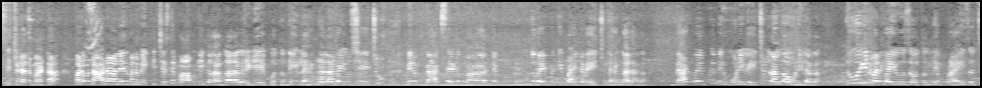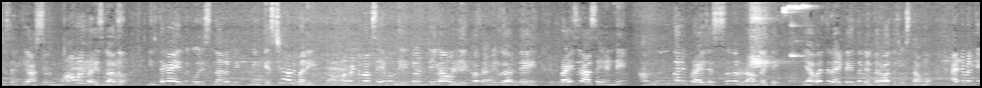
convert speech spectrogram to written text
స్టిచ్డ్ అనమాట మనం నాడా అనేది మనం ఎక్కిచ్చేస్తే పాపకి ఇంకా లంగా లాగా రెడీ అయిపోతుంది. లెహంగా లాగా యూజ్ చేయొచ్చు. మీరు బ్యాక్ సైడ్ అంటే ముందు వైపుకి బయట వేయచ్చు లెహంగా లాగా. బ్యాక్ వైపుకి మీరు ఓణి వేయచ్చు లంగా ఓణి లాగా. టూ ఇన్ వన్గా యూజ్ అవుతుంది. ప్రైస్ వచ్చేసరికి అసలు మామూలు ప్రైస్ కాదు. ఇంతగా ఎందుకు ఊరిస్తున్నారో మీకు మీరు గెస్ట్ చేయాలి మరి. కమెంట్ బాక్స్ ఏముంది? ఎంటీగా ఉంది. మీరు అంటే ప్రైజ్ రాసేయండి. అందరి ప్రైజెస్ రాంగ్ అయితే. ఎవరిది రైట్ అయితే మేము తర్వాత చూస్తాము. అండ్ మనకి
